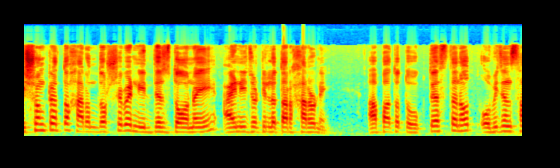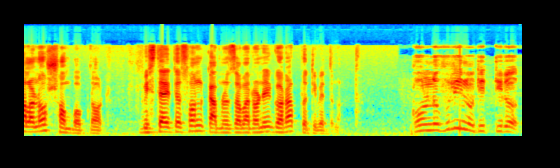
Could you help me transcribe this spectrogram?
এই সংক্রান্ত হারণ দর্শকের নির্দেশ দনে আইনি জটিলতার হারণে আপাতত উক্ত স্থানত অভিযান চালানো সম্ভব নট বিস্তারিত সন কামরুজ্জামান রনির গড়া প্রতিবেদনত। কর্ণফুলী নদীর তীরত।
